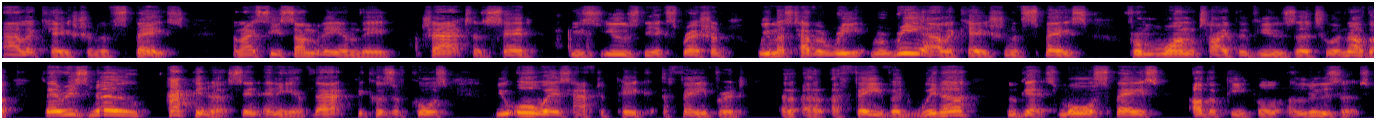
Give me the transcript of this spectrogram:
allocation of space. And I see somebody in the chat has said, he's used the expression, we must have a re- reallocation of space from one type of user to another. There is no happiness in any of that because, of course, you always have to pick a favored, a, a favored winner who gets more space, other people are losers.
